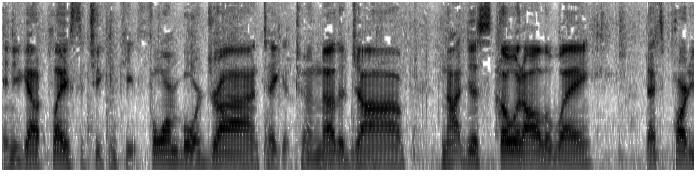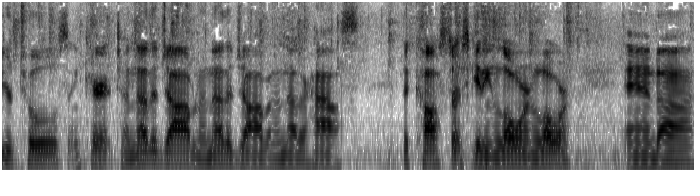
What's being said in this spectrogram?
and you got a place that you can keep form board dry and take it to another job, not just throw it all away. That's part of your tools and carry it to another job and another job and another house. The cost starts getting lower and lower. And uh,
